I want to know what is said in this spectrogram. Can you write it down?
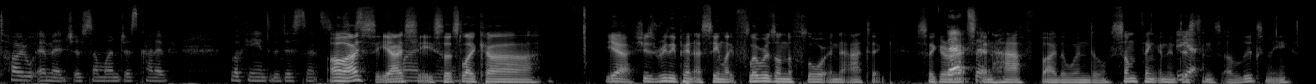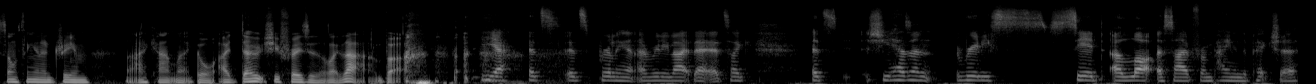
total image of someone just kind of looking into the distance. Oh, I see. I see. So it's like uh, yeah, she's really painting a scene like flowers on the floor in the attic, cigarettes in half by the window. Something in the Yeah. distance eludes me. Something in a dream that I can't let go. I doubt she phrases it like that, but yeah, it's it's brilliant. I really like that. It's like it's she hasn't really s- said a lot aside from painting the picture.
